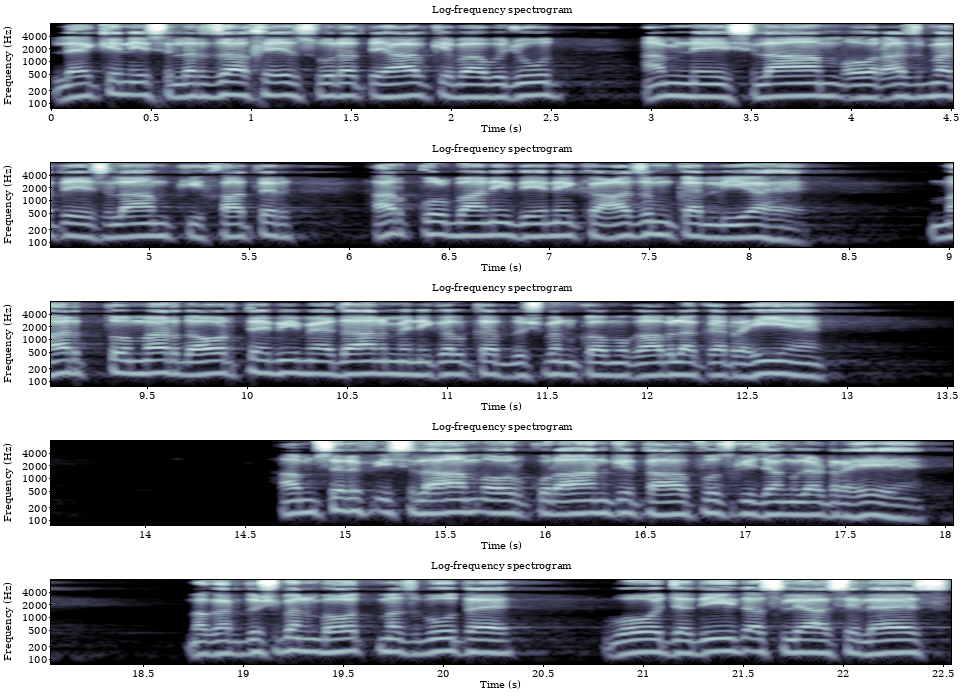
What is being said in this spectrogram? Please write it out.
لیکن اس لرزہ خیز صورتحال کے باوجود ہم نے اسلام اور عظمت اسلام کی خاطر ہر قربانی دینے کا عزم کر لیا ہے۔ مرد تو مرد، عورتیں بھی میدان میں نکل کر دشمن کا مقابلہ کر رہی ہیں۔ ہم صرف اسلام اور قرآن کے تحفظ کی جنگ لڑ رہے ہیں۔ مگر دشمن بہت مضبوط ہے۔ وہ جدید اسلحہ سے لیس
